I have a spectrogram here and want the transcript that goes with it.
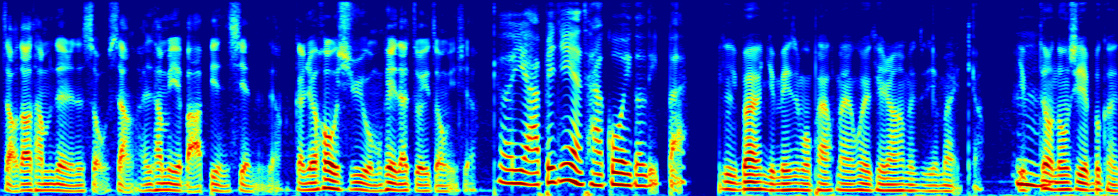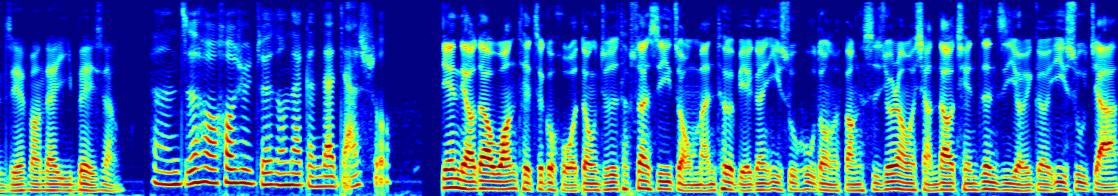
找到他们的人的手上，还是他们也把它变现了？这样感觉后续我们可以再追踪一下。可以啊，毕竟也才过一个礼拜，一个礼拜也没什么拍卖会可以让他们直接卖掉，也、嗯、这种东西也不可能直接放在 eBay 上。可能之后后续追踪再跟大家说。今天聊到 Wanted 这个活动，就是它算是一种蛮特别跟艺术互动的方式，就让我想到前阵子有一个艺术家，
